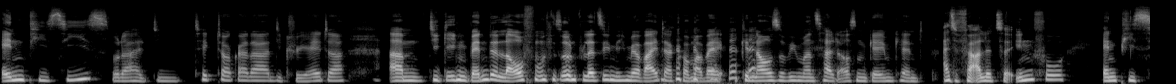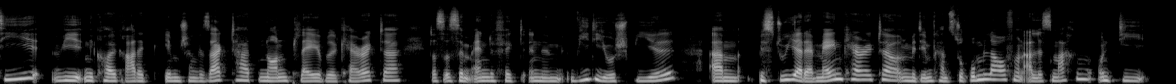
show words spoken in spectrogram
NPCs oder halt die TikToker da, die Creator, ähm, die gegen Wände laufen und so und plötzlich nicht mehr weiterkommen, aber genauso wie man es halt aus dem Game kennt. Also für alle zur Info, NPC, wie Nicole gerade eben schon gesagt hat, Non-Playable Character. Das ist im Endeffekt in einem Videospiel. Ähm, bist du ja der Main Character und mit dem kannst du rumlaufen und alles machen. Und die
